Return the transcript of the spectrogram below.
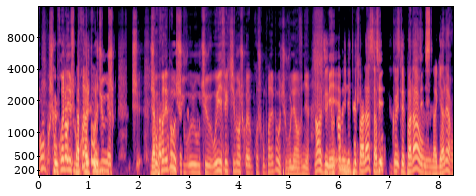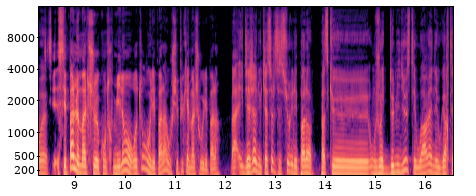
montre Je comprenais, je comprenais pas où tu, je, comprenais pas où tu, où tu, oui, effectivement, je, je comprenais pas où tu voulais en venir. Non, Mais, il euh, était pas là, ça quand il était pas là, on a galère, ouais. C'est c'est pas le match contre Milan au retour où il est pas là, ou je sais plus quel match où il est pas là. Bah, déjà, Newcastle, c'est sûr, il est pas là. Parce que on jouait avec deux milieux, c'était Warren et Ugarte.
